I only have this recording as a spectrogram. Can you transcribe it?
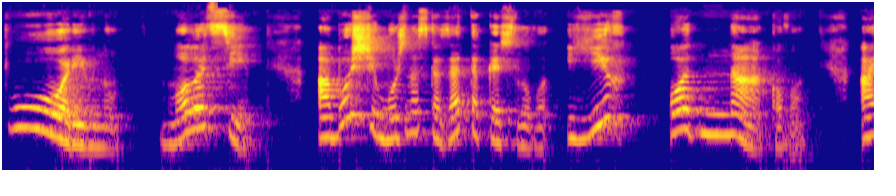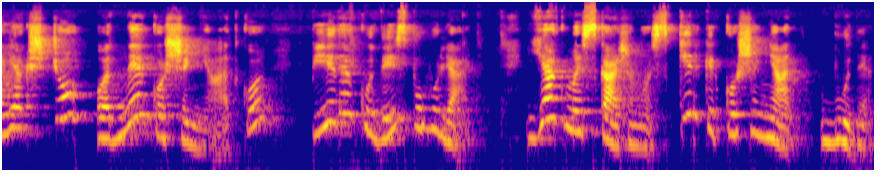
порівну. Молодці. Або ще можна сказати таке слово їх однаково. А якщо одне кошенятко піде кудись погулять, як ми скажемо, скільки кошенят буде?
